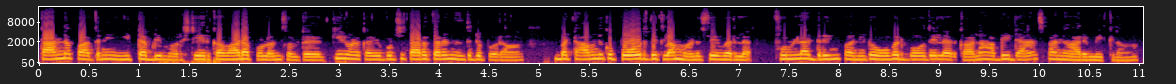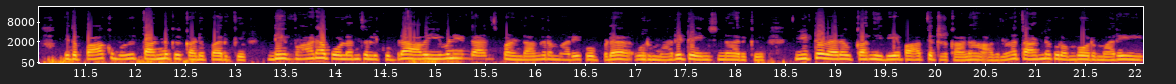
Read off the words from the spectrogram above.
தன்னை பார்த்தனே ஈட்ட அப்படி முறைச்சிட்டே இருக்கா வாடா போலன்னு சொல்லிட்டு. கீழோட கையை பிடிச்சி தர தரன்னு நிறுத்திட்டு போறான். பட் அவனுக்கு போறதுக்கெல்லாம் மனசே வரல. ஃபுல்லா ட்ரிங்க் பண்ணிட்டு ஓவர் போதையில் இருக்கானா அப்படி டான்ஸ் பண்ண ஆரம்பிக்கிறான். இதை பார்க்கும்போது தன்னுக்கு கடுப்பா இருக்கு. டே வாடா போகலான்னு சொல்லி கூப்பிட. அவன் இவனையும் டான்ஸ் பண்ணாங்கிற மாதிரி கூப்பிட ஒரு மாதிரி டென்ஷனா இருக்கு. வீட்டை வேற உட்காந்து இதையே பார்த்துட்டு இருக்கானா? அதனால தன்னுக்கு ரொம்ப ஒரு மாதிரி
